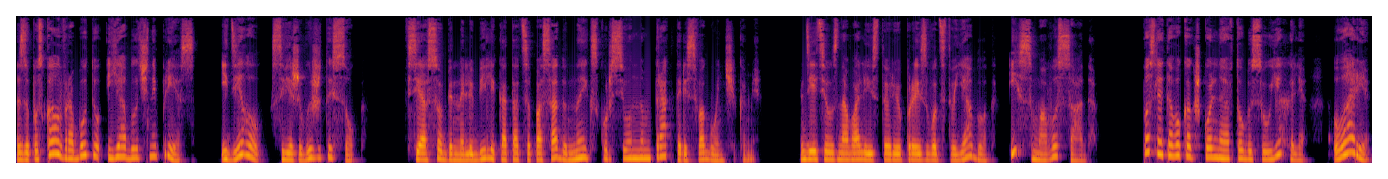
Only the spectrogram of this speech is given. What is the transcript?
запускал в работу яблочный пресс и делал свежевыжатый сок. Все особенно любили кататься по саду на экскурсионном тракторе с вагончиками. Дети узнавали историю производства яблок и самого сада. После того, как школьные автобусы уехали, Ларри,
